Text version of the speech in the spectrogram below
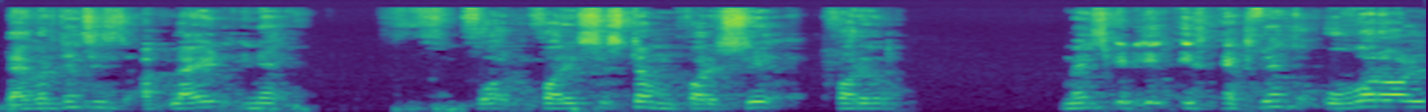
divergence is applied in a for for a system for a for a means it, it, it explains overall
